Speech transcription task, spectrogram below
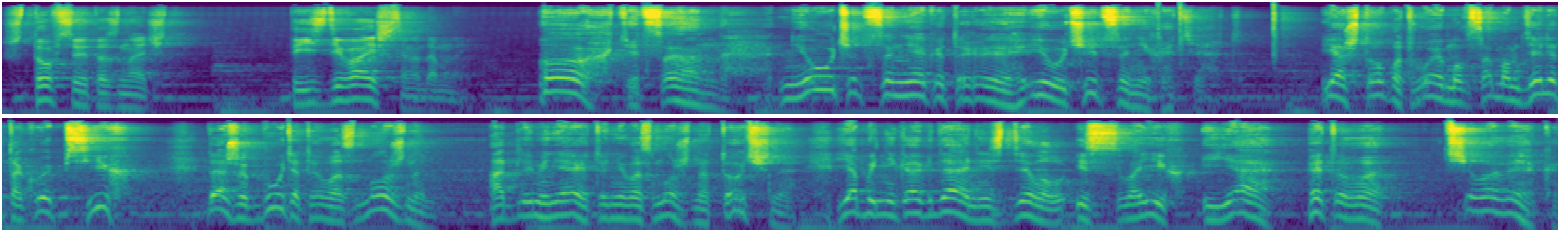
Что все это значит? Ты издеваешься надо мной? Ох, Тицан, не учатся некоторые и учиться не хотят. Я что, по-твоему, в самом деле такой псих? Даже будь это возможным, а для меня это невозможно точно, я бы никогда не сделал из своих и я этого человека.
